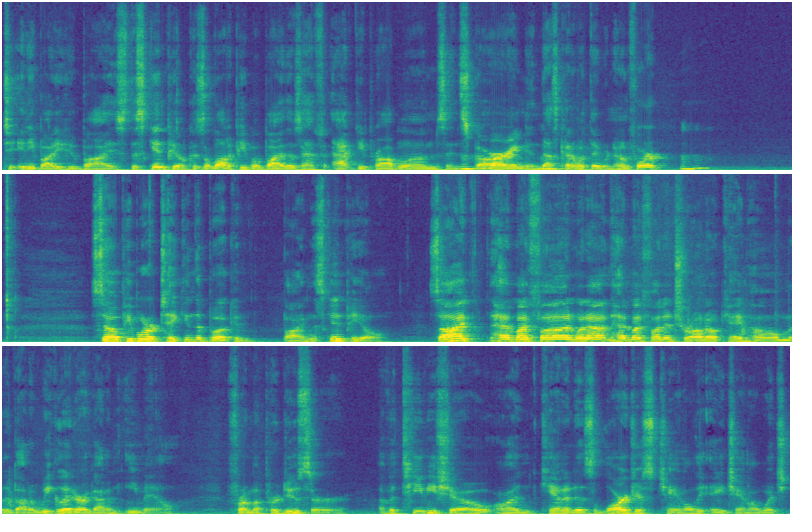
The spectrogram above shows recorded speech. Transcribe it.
To anybody who buys the skin peel because a lot of people buy those that have acne problems and mm-hmm. scarring and that's mm-hmm. kind of what they were known for. Mm-hmm. So people are taking the book and buying the skin peel. So i had my fun went out and had my fun in toronto came home and about a week later i got an email from a producer of a tv show on canada's largest channel the a channel which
